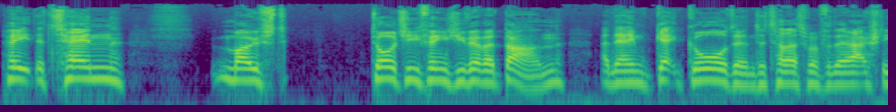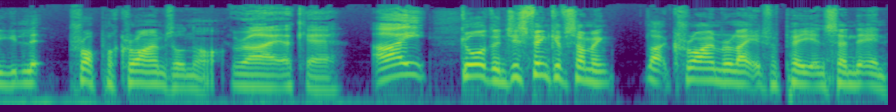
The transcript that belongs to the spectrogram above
Pete the ten most dodgy things you've ever done, and then get Gordon to tell us whether they're actually proper crimes or not. Right, okay. I Gordon, just think of something like crime related for Pete and send it in.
